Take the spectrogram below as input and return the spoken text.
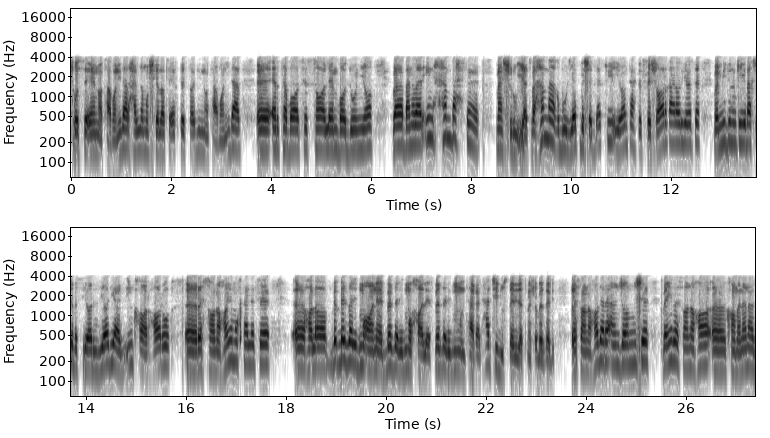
توسعه ناتوانی در حل مشکلات اقتصادی ناتوانی در ارتباط سالم با دنیا و بنابراین هم بحث مشروعیت و هم مقبولیت به شدت توی ایران تحت فشار قرار گرفته و می‌دونیم که یه بخش بسیار زیادی از این کارها رو رسانه های مختلف حالا بذارید معاند بذارید مخالف بذارید منتقد هر چی دوست دارید اسمش رو بذارید. رسانه ها داره انجام میشه و این رسانه ها کاملا از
